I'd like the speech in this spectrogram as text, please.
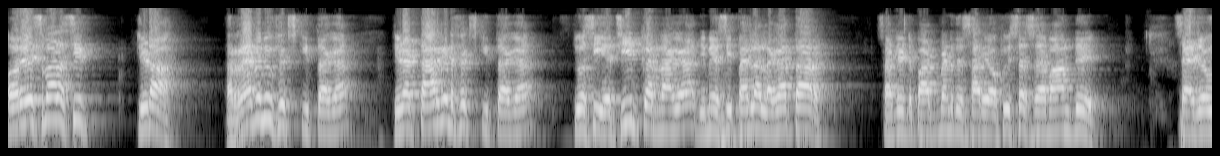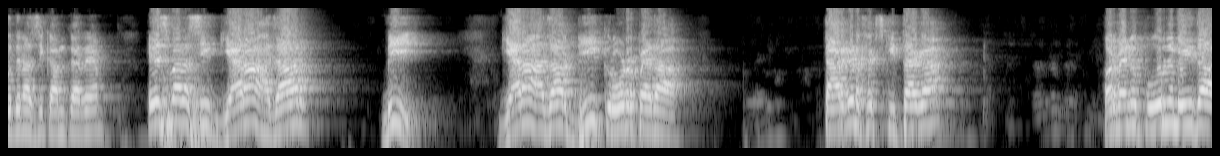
ਔਰ ਇਸ ਵਾਰ ਅਸੀਂ ਜਿਹੜਾ ਰੈਵਨਿਊ ਫਿਕਸ ਕੀਤਾਗਾ, ਜਿਹੜਾ ਟਾਰਗੇਟ ਫਿਕਸ ਕੀਤਾਗਾ, ਜੋ ਅਸੀਂ ਅਚੀਵ ਕਰਨਾਗਾ, ਜਿਵੇਂ ਅਸੀਂ ਪਹਿਲਾਂ ਲਗਾਤਾਰ ਸਾਡੇ ਡਿਪਾਰਟਮੈਂਟ ਦੇ ਸਾਰੇ ਆਫੀਸਰ ਸਹਿਬਾਨ ਦੇ ਸਹਿਯੋਗ ਦੇ ਨਾਲ ਅਸੀਂ ਕੰਮ ਕਰ ਰਹੇ ਹਾਂ। ਇਸ ਵਾਰ ਅਸੀਂ 11000 20 11020 ਕਰੋੜ ਰੁਪਏ ਦਾ ਟਾਰਗੇਟ ਫਿਕਸ ਕੀਤਾਗਾ। ਔਰ ਮੈਨੂੰ ਪੂਰਨ ਉਮੀਦ ਆ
